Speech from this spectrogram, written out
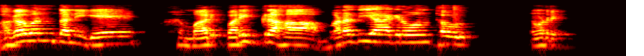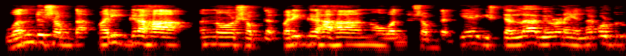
ಭಗವಂತನಿಗೆ ಮರಿ, ಪರಿಗ್ರಹ ಮಡದಿಯಾಗಿರುವಂಥವಳು. ನೋಡ್ರಿ, ಒಂದು ಶಬ್ದ, ಪರಿಗ್ರಹ ಅನ್ನೋ ಶಬ್ದ, ಪರಿಗ್ರಹ ಅನ್ನೋ ಒಂದು ಶಬ್ದಕ್ಕೆ ಇಷ್ಟೆಲ್ಲ ವಿವರಣೆಯನ್ನ ಕೊಟ್ರು.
